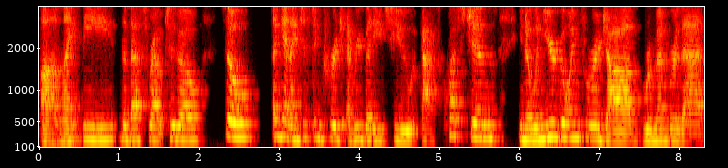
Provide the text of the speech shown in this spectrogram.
uh, might be the best route to go. So again, I just encourage everybody to ask questions. You know, when you're going for a job, remember that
